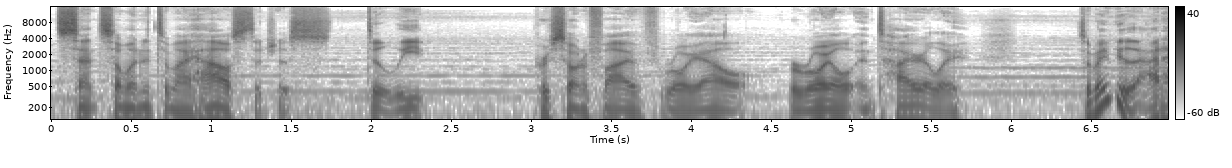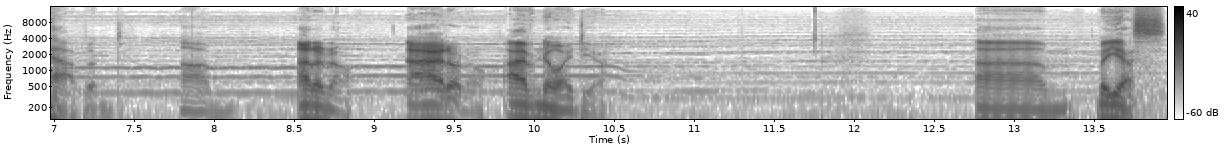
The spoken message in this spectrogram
sent someone into my house to just delete Persona 5 Royale Royal entirely. So maybe that happened. Um, I don't know. I don't know. I have no idea. Um, but yes,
